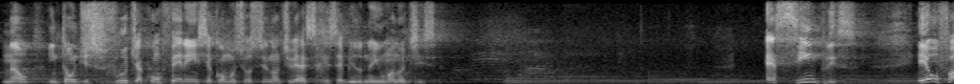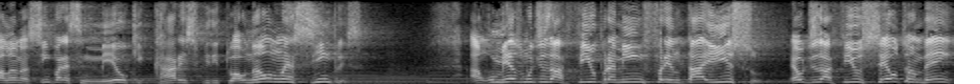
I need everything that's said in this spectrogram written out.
Não, então desfrute a conferência como se você não tivesse recebido nenhuma notícia. É simples. Eu falando assim parece meu, que cara espiritual. Não, não é simples. O mesmo desafio para mim enfrentar isso é o desafio seu também.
